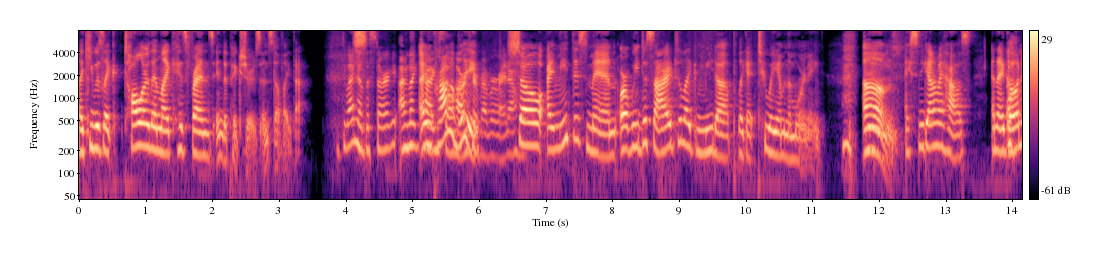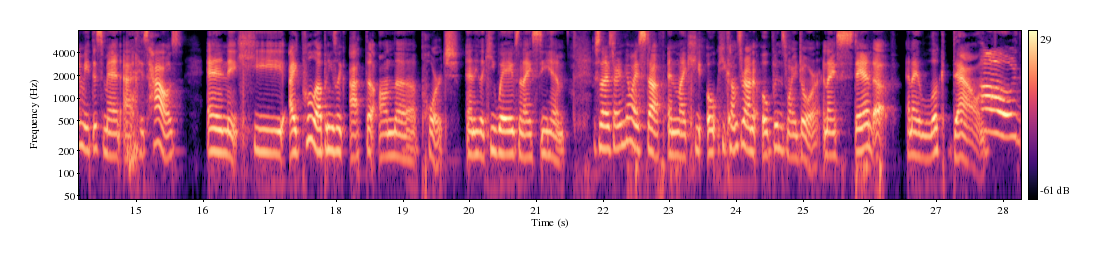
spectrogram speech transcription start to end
Like he was like taller than like his friends in the pictures and stuff like that. Do I know the story? I'm like I trying mean, so hard probably. to remember right now. So I meet this man, or we decide to like meet up like at 2 a.m. in the morning. Um, I sneak out of my house and I go in to meet this man at his house. And he, I pull up and he's like at the, on the porch and he like, he waves and I see him. So then I'm starting to get my stuff and like he, oh, he comes around and opens my door and I stand up and I look down. Oh,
